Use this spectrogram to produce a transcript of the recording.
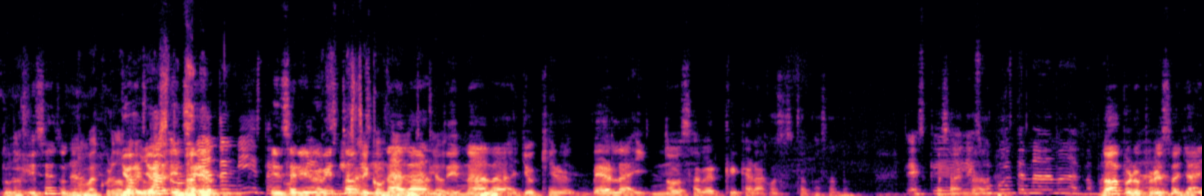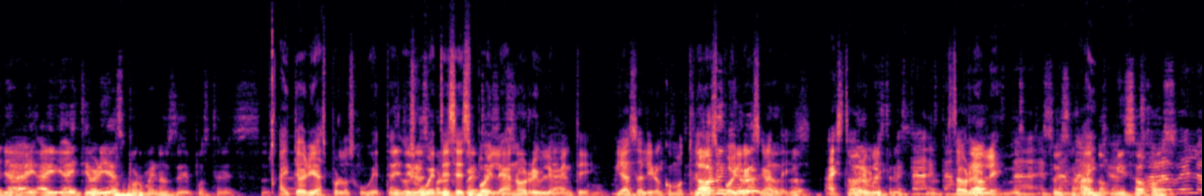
¿Tú lo dices o qué? No me acuerdo. Yo- yo, en ¿Estás serio, en mí? ¿Estás En serio, no he visto nada de nada. Yo quiero verla y no saber qué carajos está pasando. Es que o sea, es nada. un póster nada más. No, No, pero nada. por eso ya, ya hay, hay, hay teorías por menos de pósteres. o sea, Hay teorías por los juguetes. Los juguetes se spoilean sí, horriblemente. ya, Ya salieron como tres No, spoilers no, grandes. no. Ah, está horrible. Está, está, Está horrible. está- Estoy cerrando hecho. mis ojos. Solo velo,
